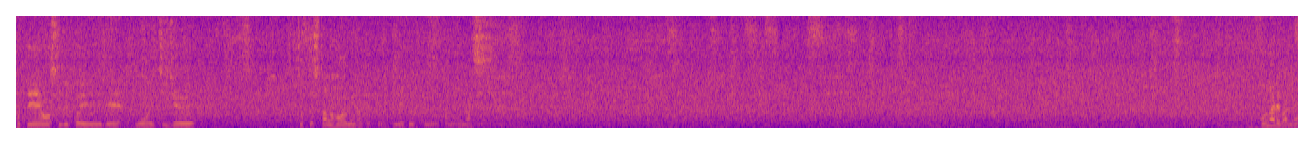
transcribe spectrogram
固定をするという意味でもう一重ちょっと下の方をめがけて入れていってみようと思います。こうなればね、えー、っ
